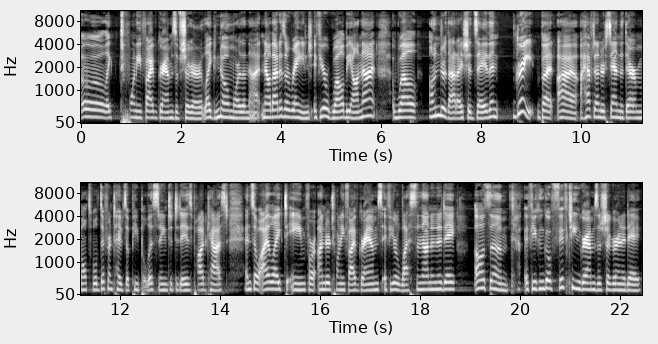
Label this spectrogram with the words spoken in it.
oh like 25 grams of sugar like no more than that. Now that is a range. If you're well beyond that well under that i should say then great. But uh, i have to understand that there are multiple different types of people listening to today's podcast. And so i like to aim for under 25 grams. If you're less than that in a day awesome. If you can go 15 grams of sugar in a day,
